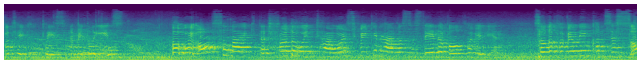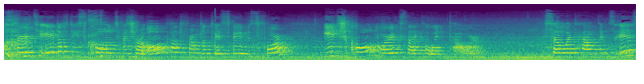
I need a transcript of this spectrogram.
were taking place in the Middle East. But we also like that through the wind towers we can have a sustainable pavilion. So the pavilion consists of 38 of these cones which are all cut from the place famous for. Each cone works like a wind tower. So what happens is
